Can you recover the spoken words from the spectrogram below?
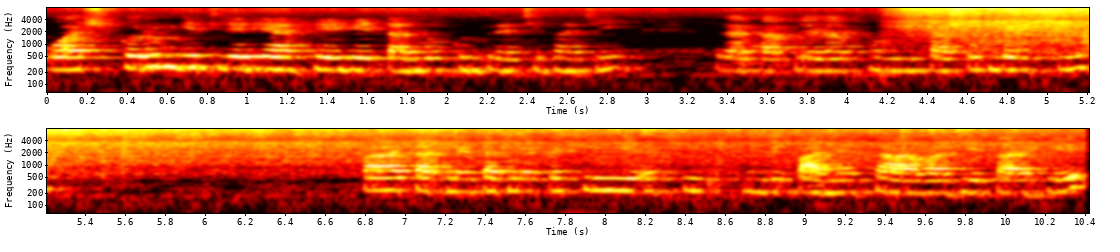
वॉश करून घेतलेली आहे हे तांदूळ कुंत्र्याची भाजी. तर आता आपल्याला फोडणी टाकून द्यायची. पाय टाकल्या टाकल्या कशी अशी म्हणजे पाण्याचा आवाज येत आहे.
